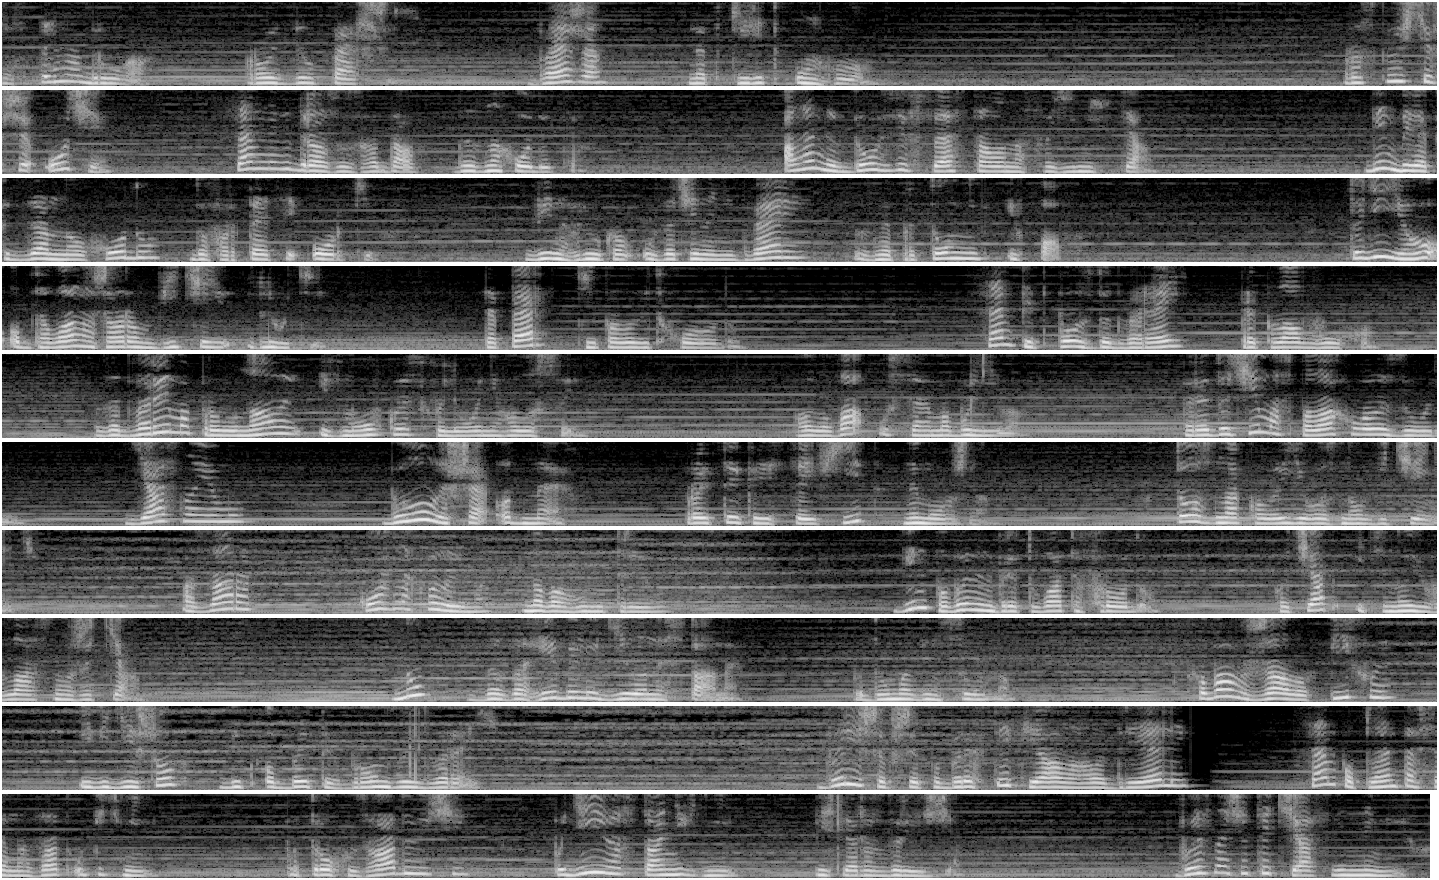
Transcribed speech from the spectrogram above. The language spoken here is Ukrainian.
Частина друга, розділ перший. Вежа над Кіріт Унгулом. Розплющивши очі, Сем не відразу згадав, де знаходиться. Але невдовзі все стало на свої місця. Він біля підземного ходу до фортеці орків. Він грюкав у зачинені двері, знепритомнів і впав. Тоді його обдавала жаром відчаю і люті. Тепер тіпало від холоду. Сем підповз до дверей, приклав вухо. За дверима пролунали і змовкли схвильовані голоси. Голова у Сема боліла. Перед очима спалахували зорі. Ясно йому було лише одне пройти крізь цей вхід не можна. Хто зна, коли його знов відчинять. А зараз кожна хвилина на вагу мітрилу. Він повинен врятувати Фроду, хоча б і ціною власного життя. Ну, за загибелю діло не стане, подумав він сумно. Сховав жало в піхви і відійшов від оббитих бронзою дверей. Вирішивши поберегти фіала Галадріелі, Сем поплентався назад у пітьмі потроху згадуючи події останніх днів після роздоріжжя. Визначити час він не міг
